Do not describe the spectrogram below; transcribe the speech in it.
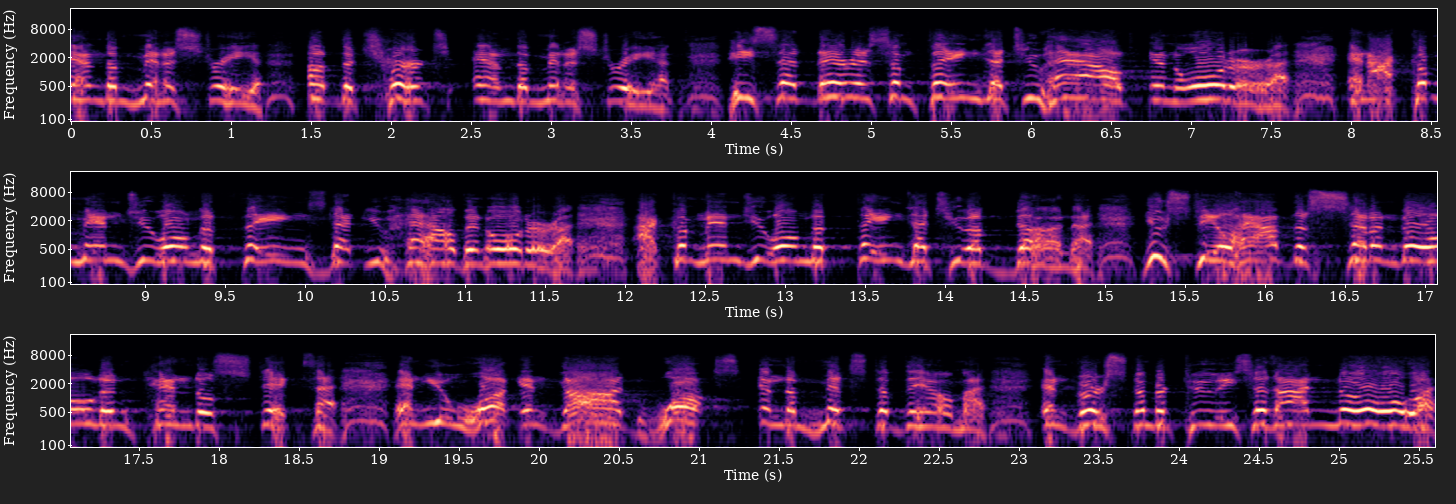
and the ministry of the church and the ministry. He said, There is some things that you have in order, and I commend you on the things that you have in order. I commend you on the things that you have done. You still have the seven golden candlesticks, and you walk, and God walks in the midst of them. In verse number two, he says, I know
